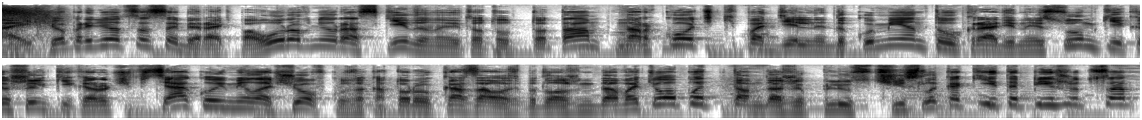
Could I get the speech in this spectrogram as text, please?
А еще придется собирать по уровню раскиданные то тут, то там наркотики, поддельные документы, украденные сумки, кошельки, короче, всякую мелочевку, за которую, казалось бы, должны давать опыт, там даже плюс числа какие-то пишутся,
